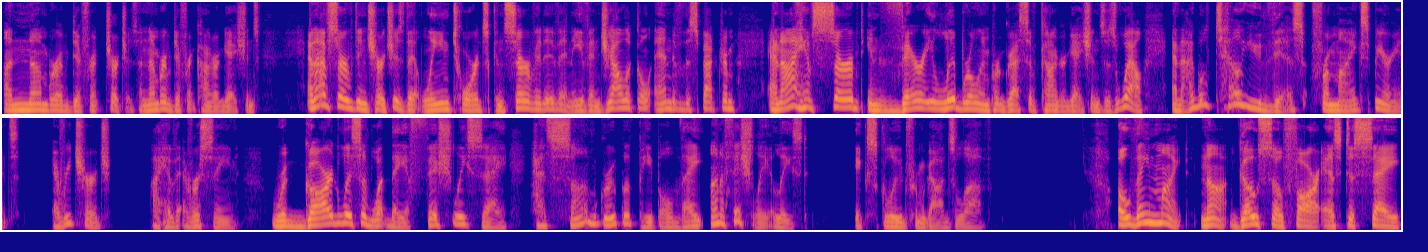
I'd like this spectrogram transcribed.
a number of different churches, a number of different congregations, and I've served in churches that lean towards conservative and evangelical end of the spectrum, and I have served in very liberal and progressive congregations as well. And I will tell you this from my experience every church I have ever seen, regardless of what they officially say, has some group of people they, unofficially at least, exclude from God's love. Oh, they might not go so far as to say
